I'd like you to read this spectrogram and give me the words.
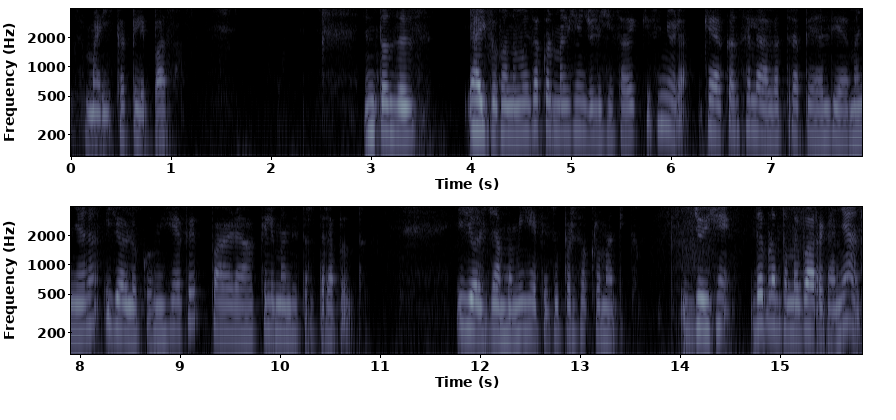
O sea, marica, ¿qué le pasa? Entonces, ahí fue cuando me sacó el mal genio. Yo le dije, ¿sabe qué, señora? Queda cancelada la terapia del día de mañana y yo hablo con mi jefe para que le mande otra terapeuta. Y yo llamo a mi jefe súper socromática yo dije, de pronto me va a regañar.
